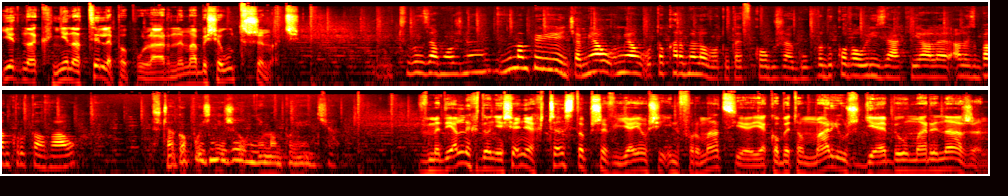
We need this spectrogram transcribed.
Jednak nie na tyle popularnym, aby się utrzymać. Czy był zamożny? Nie mam pojęcia. Miał, miał to Karmelowo tutaj w Kołbrzegu, produkował lizaki, ale, ale zbankrutował. Z czego później żył? Nie mam pojęcia. W medialnych doniesieniach często przewijają się informacje, jakoby to Mariusz G. był marynarzem,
